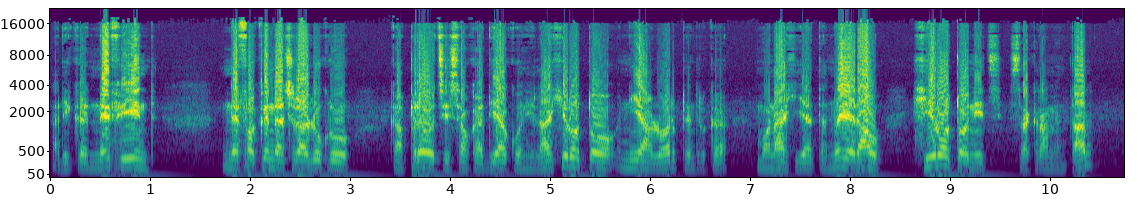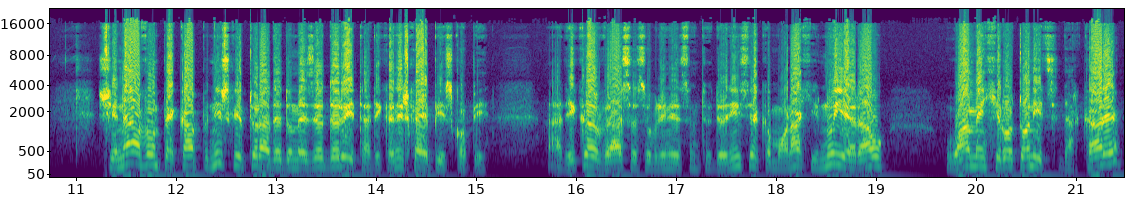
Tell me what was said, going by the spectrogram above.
adică nefiind, nefăcând același lucru ca preoții sau ca diaconii la hirotonia lor, pentru că monahii, iată, nu erau hirotoniți sacramental, și neavând pe cap nici Scriptura de Dumnezeu dăruită, adică nici ca episcopii. Adică vrea să sublinieze Sfântul Dionisie că monahii nu erau oameni hirotoniți, dar care,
